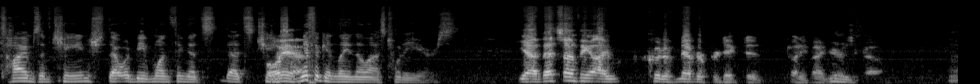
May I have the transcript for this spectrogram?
times have changed? That would be one thing that's that's oh, changed oh, yeah. significantly in the last twenty years. Yeah, that's something I could have never predicted twenty five years mm. ago. Yeah.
